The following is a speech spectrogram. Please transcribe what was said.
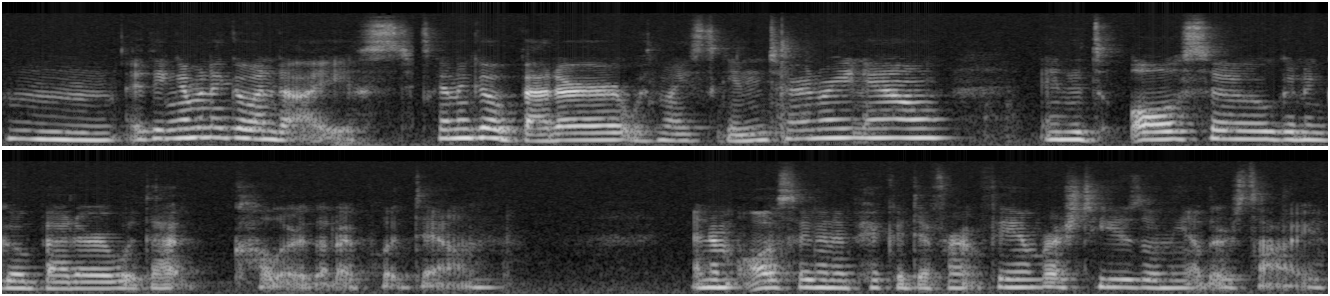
Hmm, I think I'm gonna go into iced. It's gonna go better with my skin tone right now. And it's also gonna go better with that color that I put down. And I'm also gonna pick a different fan brush to use on the other side.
